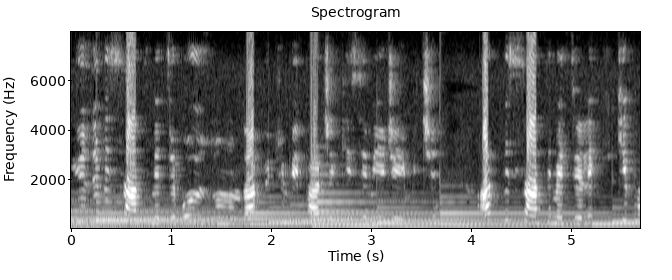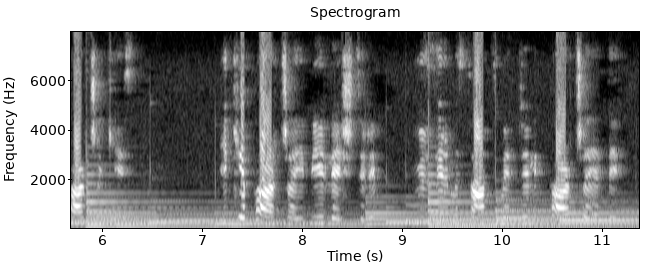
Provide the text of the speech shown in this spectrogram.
120 santimetre boy uzunluğunda bütün bir parça kesemeyeceğim için 60 santimetrelik iki parça kestim. İki parçayı birleştirip 120 santimetrelik parça elde ettim.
